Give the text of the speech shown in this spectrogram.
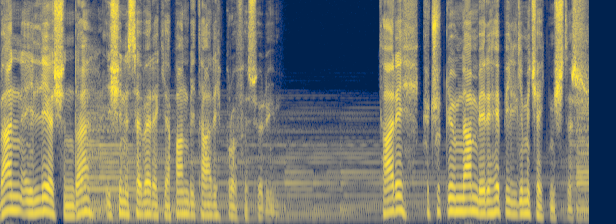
Ben 50 yaşında işini severek yapan bir tarih profesörüyüm. Tarih küçüklüğümden beri hep ilgimi çekmiştir.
